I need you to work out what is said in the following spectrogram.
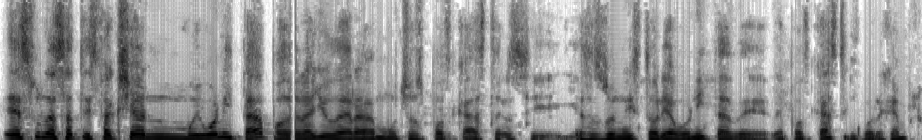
es una satisfacción muy bonita poder ayudar a muchos podcasters y, y esa es una historia bonita de, de podcasting, por ejemplo.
